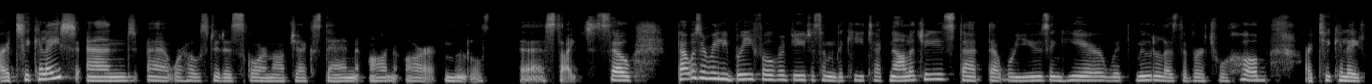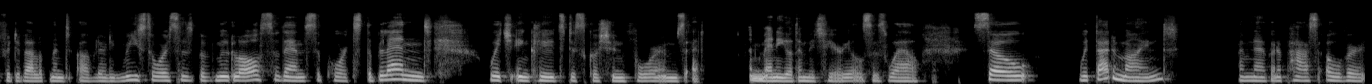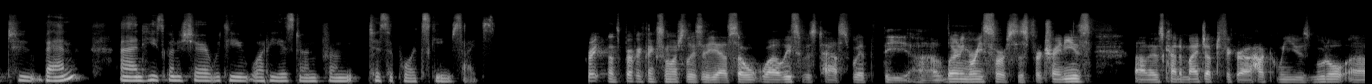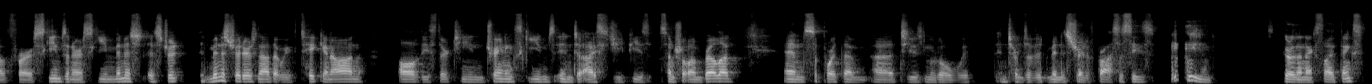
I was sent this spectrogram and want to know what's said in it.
Articulate and uh, were hosted as SCORM objects then on our Moodle uh, site. So that was a really brief overview to some of the key technologies that, that we're using here with Moodle as the virtual hub, Articulate for development of learning resources, but Moodle also then supports the blend, which includes discussion forums at and many other materials as well. So with that in mind, I'm now going to pass over to Ben, and he's going to share with you what he has done from to support scheme sites. Great, that's perfect. Thanks so much, Lisa. Yeah, so while Lisa was tasked with the uh, learning resources for trainees, um, it was kind of my job to figure out how can we use Moodle uh, for our schemes and our scheme ministr- administrators now that we've taken on all of these 13 training schemes into ICGP's central umbrella and support them uh, to use Moodle with in terms of administrative processes. Go to the next slide, thanks.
